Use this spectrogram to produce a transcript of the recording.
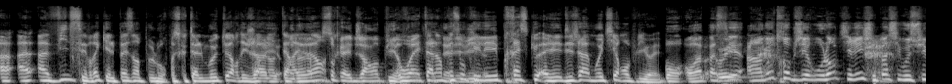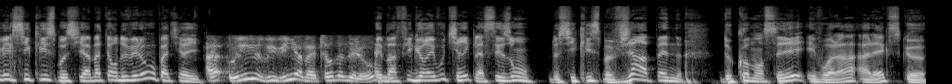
à, à- à vide c'est vrai qu'elle pèse un peu lourd parce que tu as le moteur déjà Ouais, à On a l'intérieur. l'impression qu'elle est déjà remplie. Ouais, t'as l'impression qu'elle est presque, elle est déjà à moitié remplie. Ouais. Bon, on va passer Oui. à un autre objet roulant. Thierry, je sais pas si vous suivez le cyclisme aussi. Amateur de vélo ou pas, Thierry? Ah oui, oui, oui, amateur de vélo. Eh oui. ben, figurez-vous, Thierry, que la saison de cyclisme vient à peine de commencer. Et voilà, Alex, que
